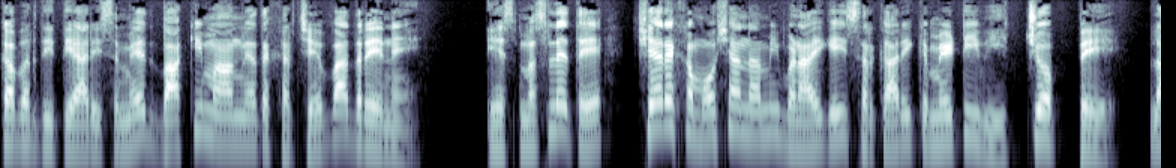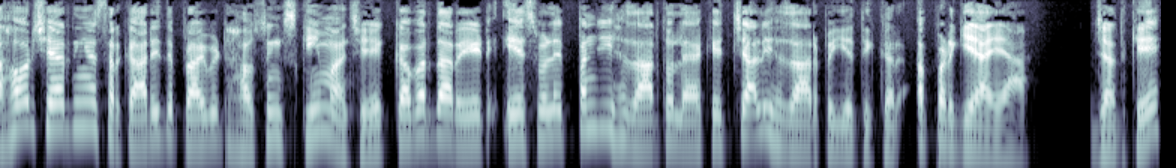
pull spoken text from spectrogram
ਕਬਰ ਦੀ ਤਿਆਰੀ ਸਮੇਤ ਬਾਕੀ ਮਾਮਲਿਆਂ ਤੇ ਖਰਚੇ ਵਧ ਰਹੇ ਨੇ। ਇਸ ਮਸਲੇ ਤੇ ਸ਼ਹਿਰ ਖਮੋਸ਼ਾ ਨਾਮੀ ਬਣਾਈ ਗਈ ਸਰਕਾਰੀ ਕਮੇਟੀ ਵੀ ਚੁੱਪ ਏ ਲਾਹੌਰ ਸ਼ਹਿਰ ਦੀਆਂ ਸਰਕਾਰੀ ਤੇ ਪ੍ਰਾਈਵੇਟ ਹਾਊਸਿੰਗ ਸਕੀਮਾਂ 'ਚ ਕਬਰ ਦਾ ਰੇਟ ਇਸ ਵੇਲੇ 25000 ਤੋਂ ਲੈ ਕੇ 40000 ਰੁਪਏ ਤੱਕ ਅਪੜ ਗਿਆ ਆ। ਜਦਕਿ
